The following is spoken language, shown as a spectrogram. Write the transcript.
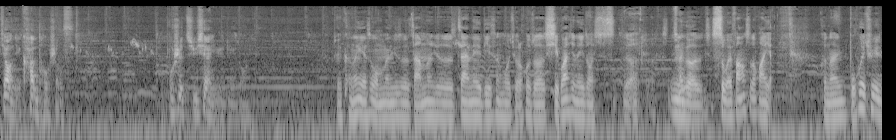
叫你看透生死，不是局限于这个东西。对，可能也是我们就是咱们就是在内地生活久了，或者习惯性的一种思呃那个思维方式的话，也可能不会去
